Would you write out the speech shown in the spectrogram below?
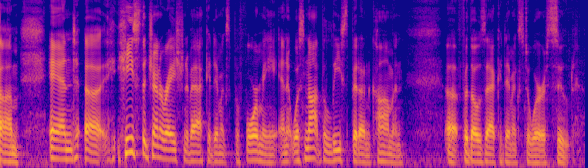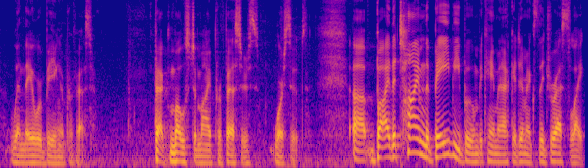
Um, and uh, he's the generation of academics before me, and it was not the least bit uncommon uh, for those academics to wear a suit when they were being a professor. In fact, most of my professors wore suits. Uh, by the time the baby boom became academics, they dressed like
